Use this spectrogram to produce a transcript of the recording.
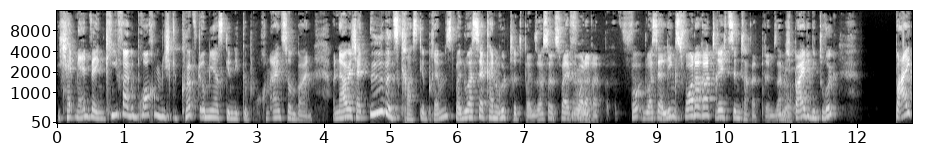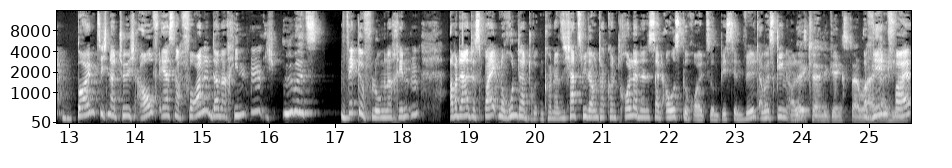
ich hätte mir entweder den Kiefer gebrochen, mich geköpft oder mir das Genick gebrochen. Eins von beiden. Und da habe ich halt übelst krass gebremst, weil du hast ja keine Rücktrittsbremse, du hast ja zwei Vorderrad. Vor- Du hast ja links Vorderrad, rechts Hinterradbremse. Habe Ja. ich beide gedrückt. Bike bäumt sich natürlich auf, erst nach vorne, dann nach hinten. Ich übelst weggeflogen nach hinten, aber dann hat das Bike noch runterdrücken können. Also ich hatte es wieder unter Kontrolle, dann ist halt ausgerollt, so ein bisschen wild, aber es ging Der alles. kleine Gangster Auf jeden Fall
